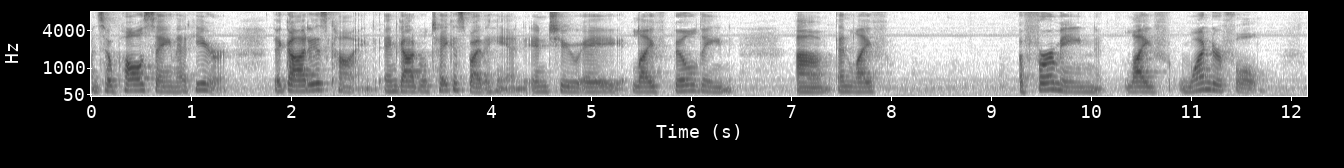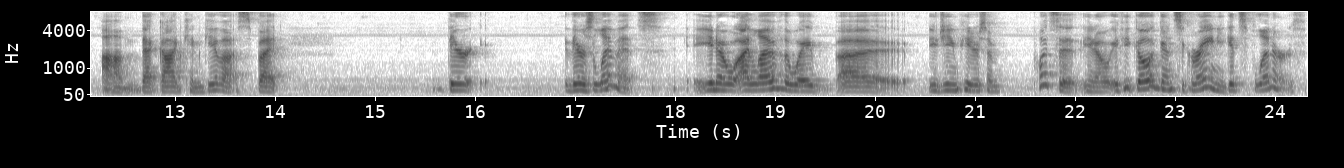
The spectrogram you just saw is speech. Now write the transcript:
And so Paul's saying that here, that God is kind and God will take us by the hand into a life building um, and life affirming, life wonderful um, that God can give us. But there, there's limits. You know, I love the way uh, Eugene Peterson puts it. You know, if you go against the grain, you get splinters.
